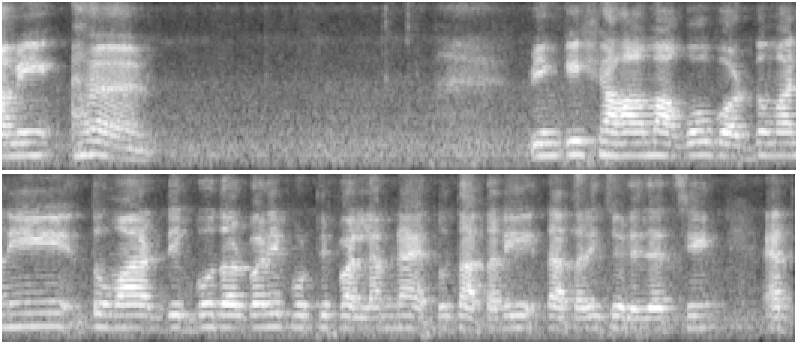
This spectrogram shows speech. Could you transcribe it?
আমি পিঙ্কি সাহা মাগো বর্ধমানে তোমার দিব্য দরবারে পড়তে পারলাম না এত তাড়াতাড়ি তাড়াতাড়ি চলে যাচ্ছে এত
